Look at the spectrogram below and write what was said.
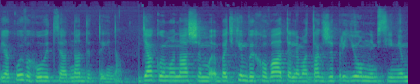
якої виховується одна дитина. Дякуємо нашим батькам-вихователям, а також прийомним сім'ям,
